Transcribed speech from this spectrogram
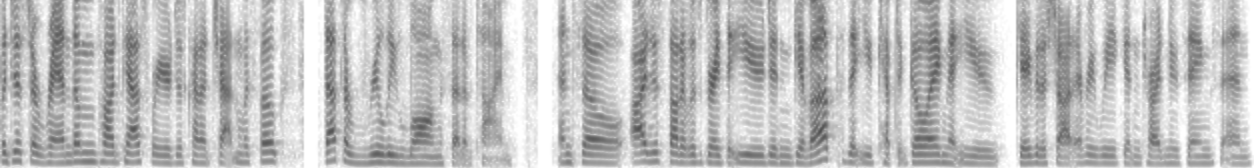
but just a random podcast where you're just kind of chatting with folks, that's a really long set of time. And so I just thought it was great that you didn't give up, that you kept it going, that you gave it a shot every week and tried new things. And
